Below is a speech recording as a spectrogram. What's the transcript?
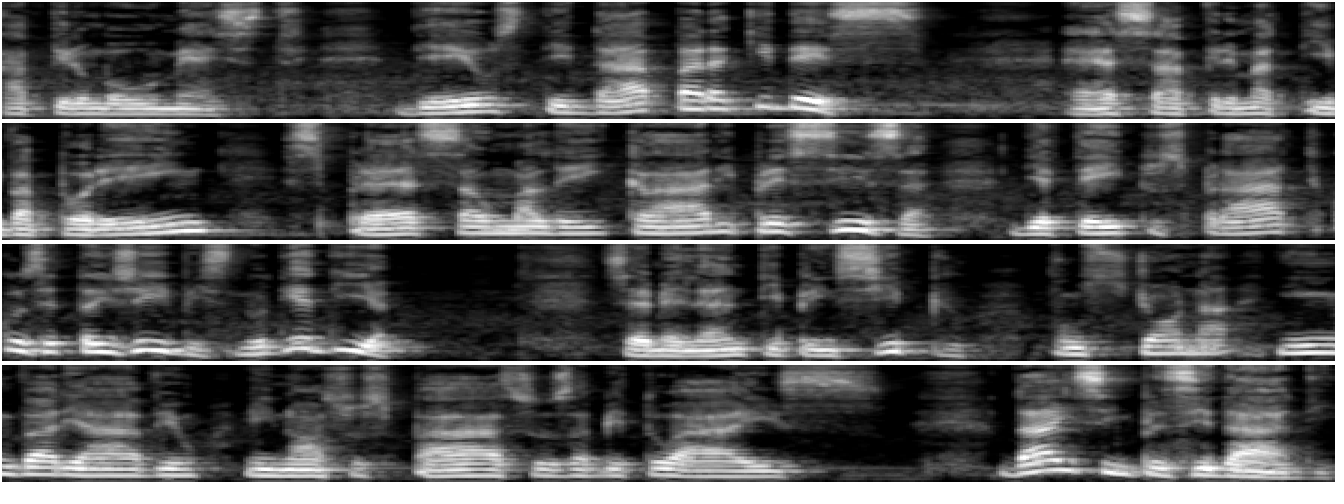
afirmou o Mestre. Deus te dá para que des essa afirmativa, porém, expressa uma lei clara e precisa de efeitos práticos e tangíveis no dia a dia. Semelhante princípio funciona invariável em nossos passos habituais. Dai simplicidade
